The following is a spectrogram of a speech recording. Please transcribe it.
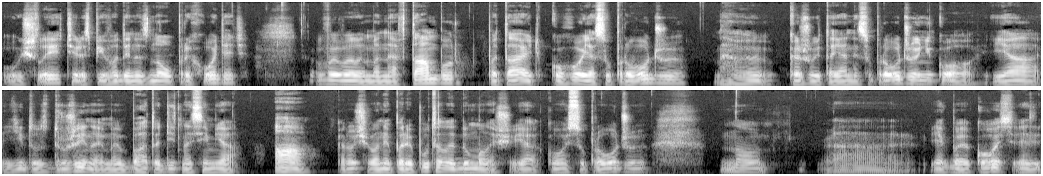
уйшли, через півгодини знову приходять, вивели мене в тамбур, питають, кого я супроводжую. Кажу, та я не супроводжую нікого. Я їду з дружиною, ми багатодітна сім'я. А, коротше, вони перепутали, думали, що я когось супроводжую. Ну, якби когось е,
